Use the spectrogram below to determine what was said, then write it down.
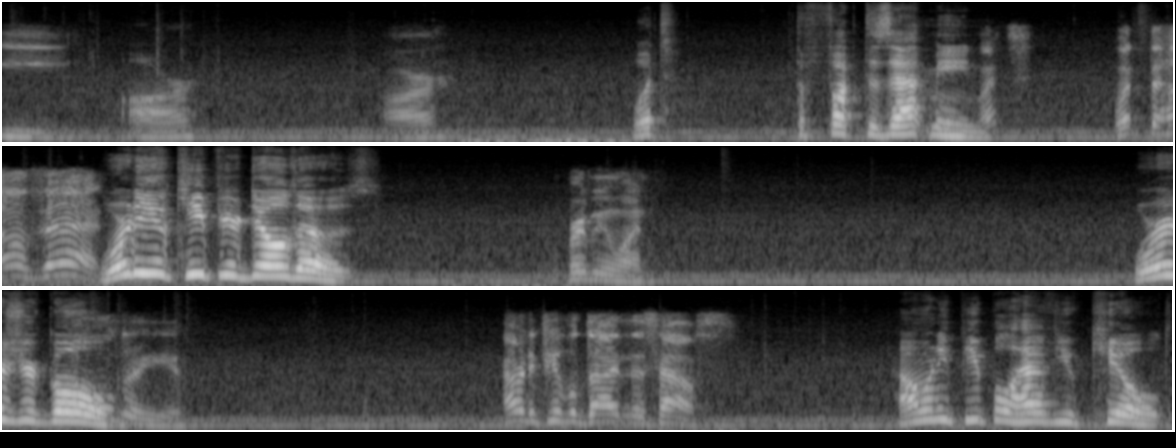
E. R. R. What? The fuck does that mean? What? What the hell is that? Where do you keep your dildos? Bring me one. Where's your How gold? old are you? How many people died in this house? How many people have you killed?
